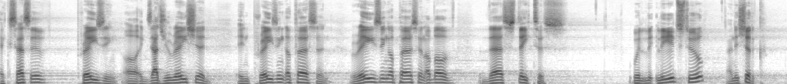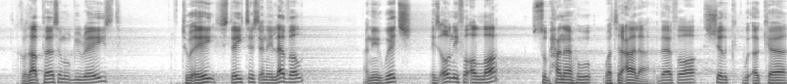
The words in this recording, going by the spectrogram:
Excessive praising or exaggeration in praising a person, raising a person above their status will leads to and shirk. Because that person will be raised to a status and a level and in which is only for Allah subhanahu wa ta'ala. Therefore, shirk will occur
